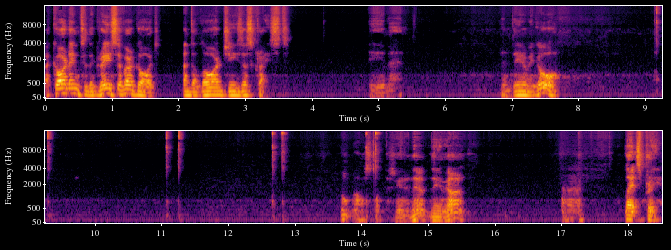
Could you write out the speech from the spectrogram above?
according to the grace of our God and the Lord Jesus Christ. Amen. And there we go. Oh, I'll stop sharing there. There we are. Let's pray.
